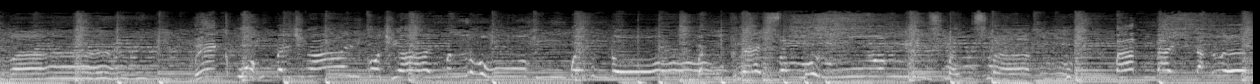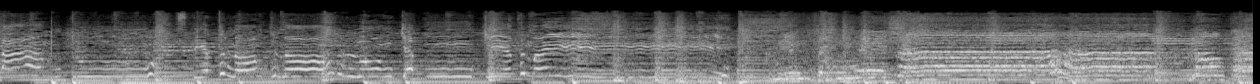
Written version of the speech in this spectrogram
ខ្វាយមេខ្ពស់ដីឆ្ងាយក៏ឆ្ងាយមិនហួសបេះដូងបិទភ្នែកសំរួ ដាក់លើតាមទ្រូស្ទាបថ្នមថ្នមលួងចិត្តជាថ្មីមានទឹកនេសារងកា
